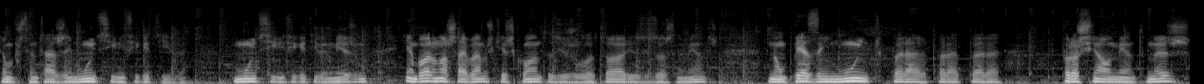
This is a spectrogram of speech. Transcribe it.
é uma porcentagem muito significativa. Muito significativa mesmo, embora nós saibamos que as contas e os relatórios e os orçamentos não pesem muito para, para, para, finalmente, mas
